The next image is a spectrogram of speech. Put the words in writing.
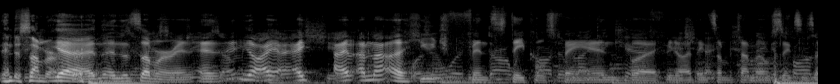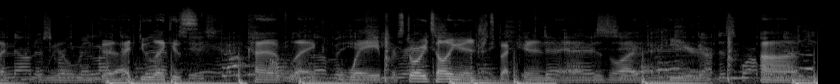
in the summer. Yeah, in, in the summer, and, and you know, I, I, I, I'm not a huge Vince Staples fan, but you know, I think Summertime 06 is like know really good. I do like his kind of like way for storytelling and introspection, and there's a lot of that here. Um,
